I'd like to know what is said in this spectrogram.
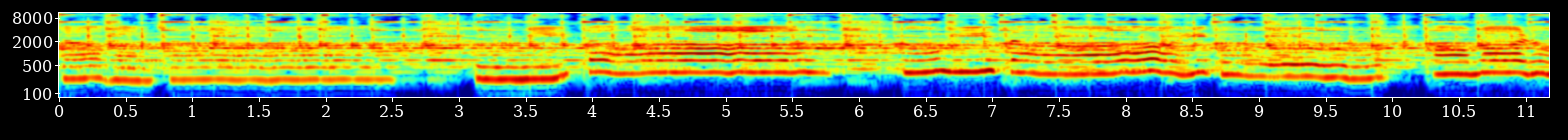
যাহা তুমি তাই তুমি তাই গো আমারও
